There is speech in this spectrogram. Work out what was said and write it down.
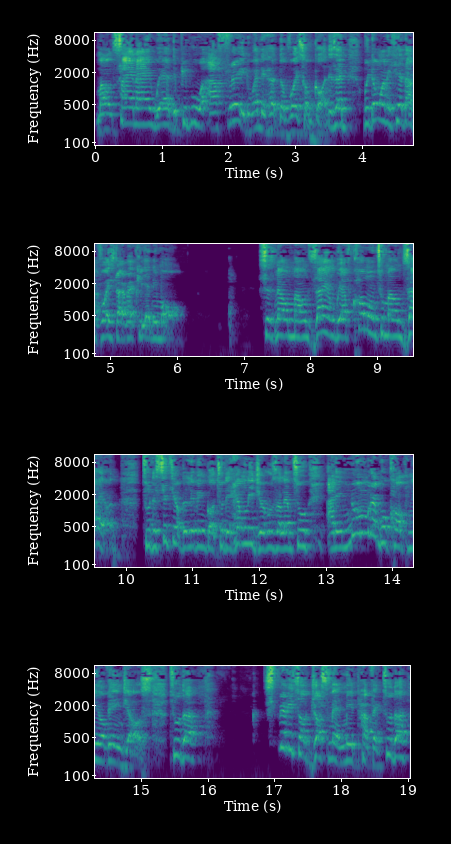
Mount Sinai, where the people were afraid when they heard the voice of God. They said, we don't want to hear that voice directly anymore. It says now Mount Zion, we have come unto Mount Zion, to the city of the living God, to the heavenly Jerusalem, to an innumerable company of angels, to the spirits of just men made perfect, to the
